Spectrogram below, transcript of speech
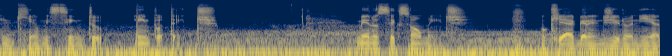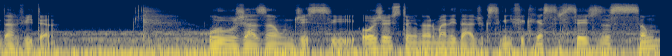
em que eu me sinto impotente. Menos sexualmente, o que é a grande ironia da vida o Jazão disse: Hoje eu estou em normalidade, o que significa que as tristezas são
